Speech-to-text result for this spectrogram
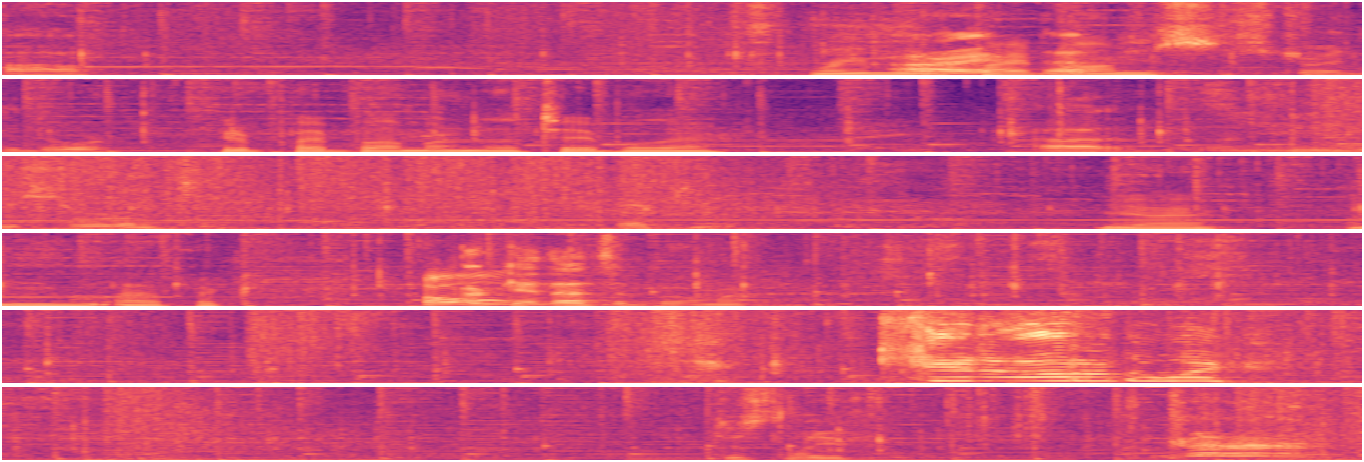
Oh, Remove alright, pipe bombs. just destroyed the door. Get a pipe bomb under the table there. Uh, and you destroyed them. Thank you. Yeah, mm, epic. Oh, Okay, that's a boomer. Get out of the way! Just leave.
